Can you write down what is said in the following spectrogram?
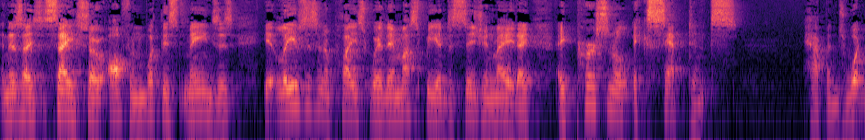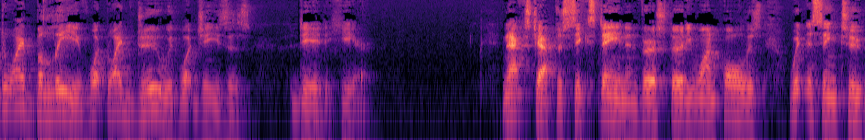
And as I say so often, what this means is it leaves us in a place where there must be a decision made, a, a personal acceptance happens. What do I believe? What do I do with what Jesus did here? In Acts chapter 16 and verse 31, Paul is witnessing to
